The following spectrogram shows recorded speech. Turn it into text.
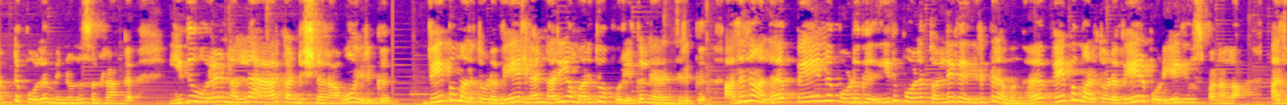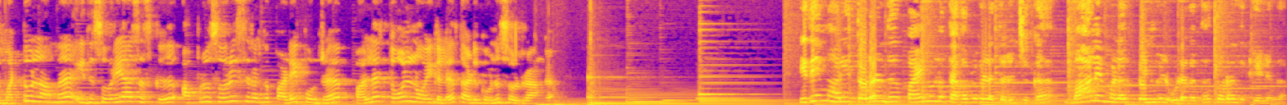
பட்டு போல மின்னும்னு சொல்றாங்க. இது ஒரு நல்ல ஏர் கண்டிஷனராகவும் இருக்கு. வேப்ப மரத்தோட வேர்ல நிறைய மருத்துவ பொருட்கள் நிறைஞ்சிருக்கு. அதனால பேனு பொடுகு இது போல தொல்லைகள் இருக்கிறவங்க வேப்ப மரத்தோட வேர் பொடியை யூஸ் பண்ணலாம். அது மட்டும் இல்லாம இது சொரியாசஸ்க்கு அப்புறம் சொறி சிறங்கு படை போன்ற பல தோல் நோய்களை தடுக்கும்னு சொல்றாங்க. இதே மாதிரி தொடர்ந்து பயனுள்ள தகவல்களை தெரிஞ்சுக்க மாலை மலர் பெண்கள் உலகத்தை தொடர்ந்து கேளுங்க.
